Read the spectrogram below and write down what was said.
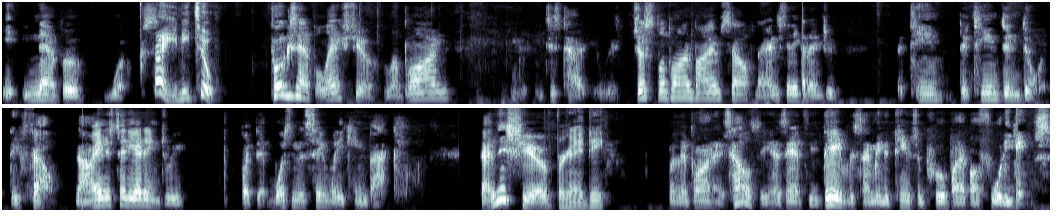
it never works. Right, you need two. For example, last year, LeBron just had it was just LeBron by himself. Now I understand he got injured. The team, the team didn't do it. They fell. Now I understand he had injury, but that wasn't the same when he came back. Now this year, Bring an AD. when LeBron is healthy, has Anthony Davis. I mean, the team's improved by about forty games.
